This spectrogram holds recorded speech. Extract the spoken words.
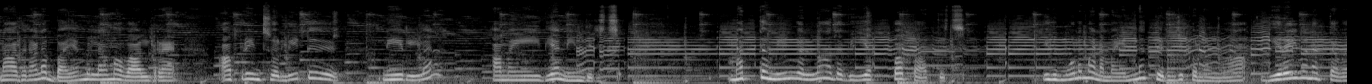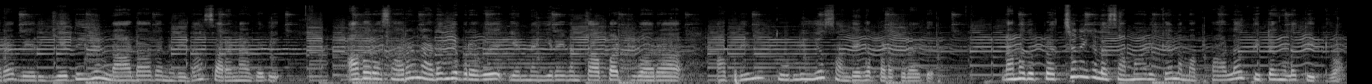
நான் அதனால் பயம் இல்லாமல் வாழ்கிறேன் அப்படின்னு சொல்லிட்டு நீரில் அமைதியாக நீந்திருச்சு. மற்ற மீன்கள்லாம் அதை வியப்பாக பார்த்துச்சு. இது மூலமாக நம்ம என்ன தெரிஞ்சுக்கணும்னா இறைவனை தவிர வேறு எதையும் நாடாத நிலை தான் சரணாகதி. அவரை சரண் அடைஞ்ச பிறகு என்னை இறைவன் காப்பாற்றுவாரா அப்படின்னு துளியும் சந்தேகப்படக்கூடாது. நமது பிரச்சனைகளை சமாளிக்க நம்ம பல திட்டங்களை தீட்டுறோம்.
